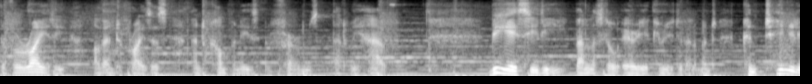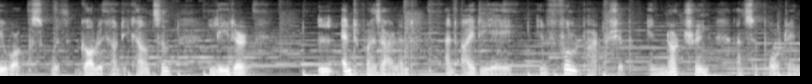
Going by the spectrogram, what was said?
the variety of enterprises and companies and firms that we have. BACD, Ballinasloe Area Community Development, continually works with Galway County Council, Leader, Enterprise Ireland and IDA in full partnership in nurturing and supporting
